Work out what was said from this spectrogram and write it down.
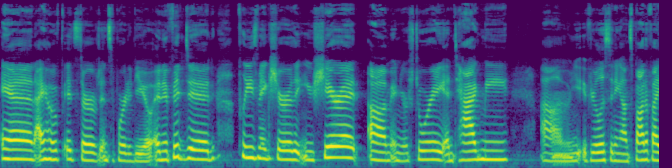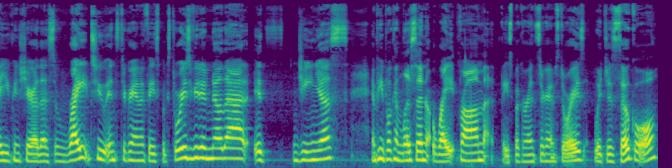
And I hope it served and supported you. And if it did, please make sure that you share it um, in your story and tag me. Um, if you're listening on Spotify, you can share this right to Instagram and Facebook stories if you didn't know that. It's genius and people can listen right from Facebook or Instagram stories, which is so cool.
